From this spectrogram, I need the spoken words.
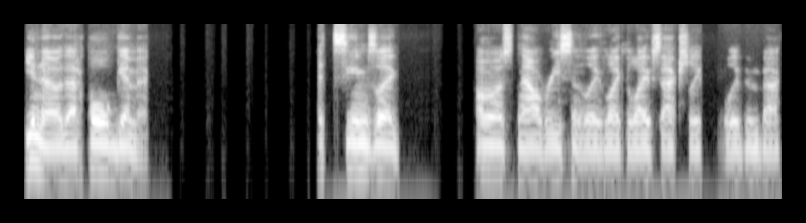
you know, that whole gimmick. It seems like almost now recently, like life's actually fully been back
